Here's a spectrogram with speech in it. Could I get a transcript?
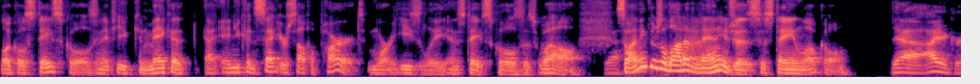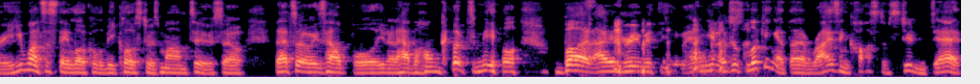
local state schools. And if you can make it, and you can set yourself apart more easily in state schools as well. Yeah. So I think there's a lot of advantages to staying local. Yeah, I agree. He wants to stay local to be close to his mom too. So that's always helpful, you know, to have a home cooked meal. But I agree with you. And, you know, just looking at the rising cost of student debt,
